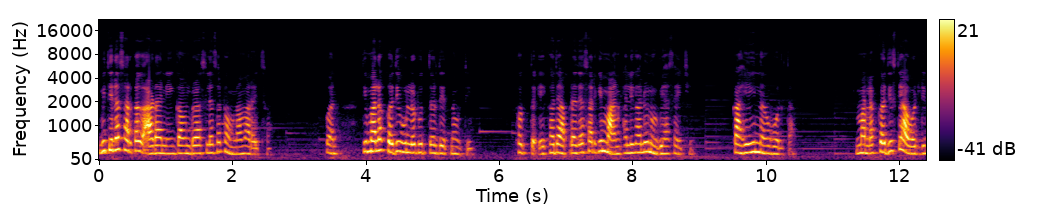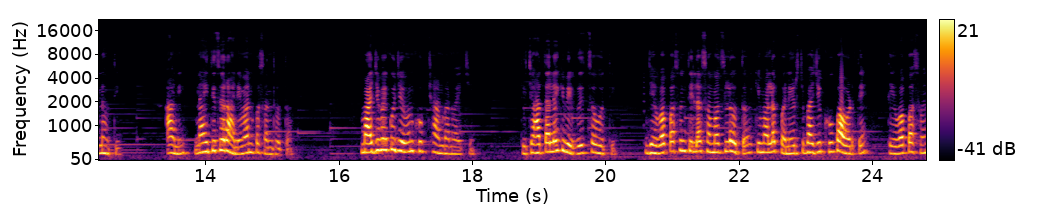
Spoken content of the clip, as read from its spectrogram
मी तिला सारखा आडानी गावंडळ असल्याचा टोमणा मारायचं. पण ती मला कधी उलट उत्तर देत नव्हती. फक्त एखाद्या अपराध्यासारखी मान खाली घालून उभी असायची. काहीही न बोलता. मला कधीच ती आवडली नव्हती. आणि नाही तिचं राहणीमान पसंत होतं. माझी बायको जेवण खूप छान बनवायची. तिच्या हाताला एक वेगळीच चव होती. जेव्हापासून तिला समजलं होतं की मला पनीरची भाजी खूप आवडते तेव्हापासून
